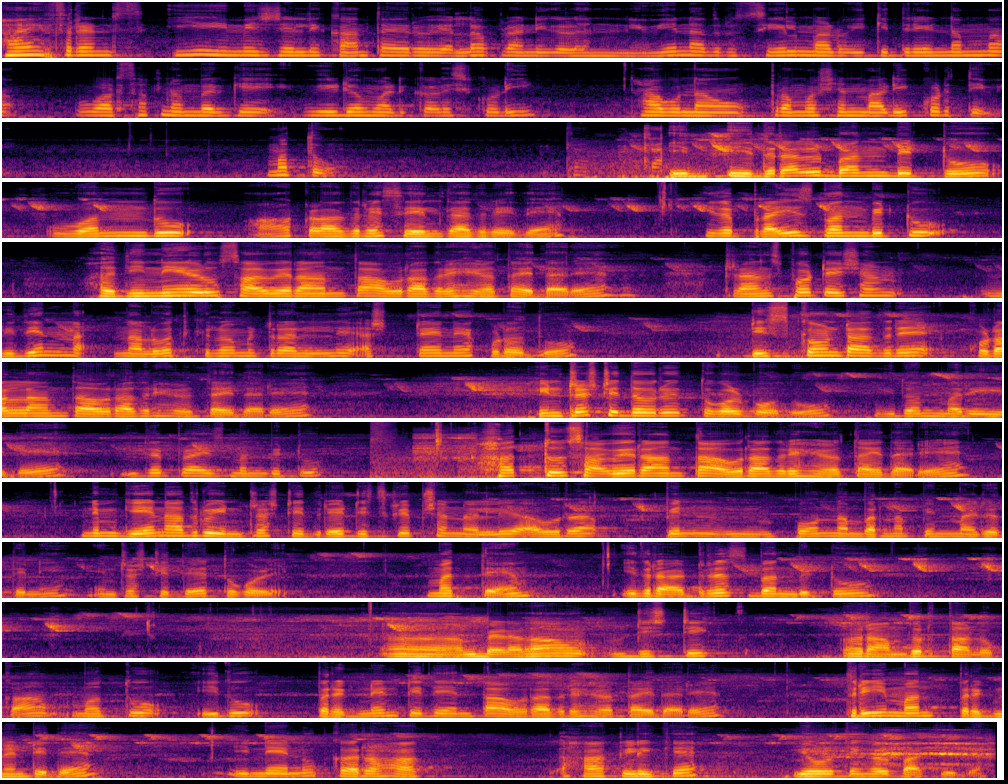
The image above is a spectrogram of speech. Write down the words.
Hi friends ಈ ಇಮೇಜ್ನಲ್ಲಿ ಕಾಣ್ತಾ ಇರೋ ಎಲ್ಲ ಪ್ರಾಣಿಗಳನ್ನು ನೀವೇನಾದರೂ ಸೇಲ್ ಮಾಡಬೇಕಿದ್ರೆ ನಮ್ಮ ವಾಟ್ಸಪ್ ನಂಬರ್ಗೆ ವಿಡಿಯೋ ಮಾಡಿ ಕಳಿಸ್ಕೊಡಿ. ಹಾಗೂ ನಾವು ಪ್ರಮೋಷನ್ ಮಾಡಿ ಕೊಡ್ತೀವಿ. ಮತ್ತು ಇದು, ಇದರಲ್ಲಿ ಬಂದುಬಿಟ್ಟು ಒಂದು ಆಕಳಾದರೆ ಸೇಲ್ಗಾದರೆ ಇದೆ. ಇದರ ಪ್ರೈಸ್ ಬಂದುಬಿಟ್ಟು ಹದಿನೇಳು ಸಾವಿರ ಅಂತ ಅವರಾದರೆ ಹೇಳ್ತಾ ಇದ್ದಾರೆ. ಟ್ರಾನ್ಸ್ಪೋರ್ಟೇಷನ್ ವಿದಿನ್ ನಲ್ವತ್ತು ಕಿಲೋಮೀಟ್ರಲ್ಲಿ ಅಷ್ಟೇ ಕೊಡೋದು. ಡಿಸ್ಕೌಂಟ್ ಆದರೆ ಕೊಡಲ್ಲ ಅಂತ ಅವರಾದರೆ ಹೇಳ್ತಾ ಇದ್ದಾರೆ. ಇಂಟ್ರೆಸ್ಟ್ ಇದ್ದವರು ತೊಗೊಳ್ಬೋದು. ಇದೊಂದು ಮರಿ ಇದೆ. ಇದರ ಪ್ರೈಸ್ ಬಂದುಬಿಟ್ಟು ಹತ್ತು ಸಾವಿರ ಅಂತ ಅವರಾದರೆ ಹೇಳ್ತಾ ಇದ್ದಾರೆ. ನಿಮ್ಗೇನಾದರೂ ಇಂಟ್ರೆಸ್ಟ್ ಇದ್ದರೆ ಡಿಸ್ಕ್ರಿಪ್ಷನ್ನಲ್ಲಿ ಅವರ ಪಿನ್ ಫೋನ್ ನಂಬರ್ನ ಪಿನ್ ಮಾಡಿರ್ತೀನಿ. ಇಂಟ್ರೆಸ್ಟ್ ಇದ್ದರೆ ತೊಗೊಳ್ಳಿ. ಮತ್ತು ಇದರ ಅಡ್ರೆಸ್ ಬಂದುಬಿಟ್ಟು ಬೆಳಗಾವಿ ಡಿಸ್ಟಿಕ್ ರಾಮದುರ್ಗ ತಾಲೂಕು. ಮತ್ತು ಇದು ಪ್ರೆಗ್ನೆಂಟ್ ಇದೆ ಅಂತ ಅವರಾದರೆ ಹೇಳ್ತಾ ಇದ್ದಾರೆ. ತ್ರೀ ಮಂತ್ ಪ್ರೆಗ್ನೆಂಟ್ ಇದೆ. ಇನ್ನೇನು ಕರು ಹಾಕಿ, ಹಾಕಲಿಕ್ಕೆ ಏಳು ತಿಂಗಳು ಬಾಕಿ ಇದೆ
